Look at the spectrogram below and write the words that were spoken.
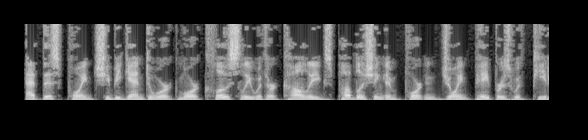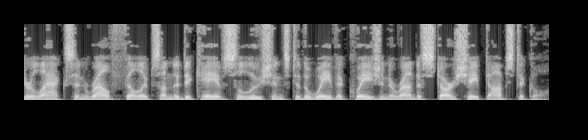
At this point, she began to work more closely with her colleagues, publishing important joint papers with Peter Lax and Ralph Phillips on the decay of solutions to the wave equation around a star shaped obstacle.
